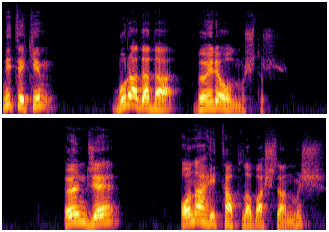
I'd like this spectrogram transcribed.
Nitekim burada da böyle olmuştur. Önce ona hitapla başlanmış,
